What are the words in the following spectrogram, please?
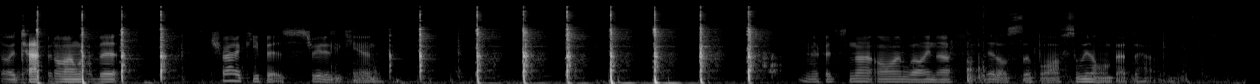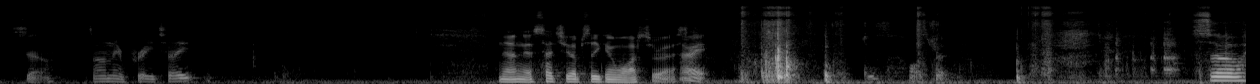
So I tap it on a little bit. Try to keep it as straight as you can. And if it's not on well enough, it'll slip off. So we don't want that to happen. So it's on there pretty tight. Now I'm gonna set you up so you can watch the rest. All right. So,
